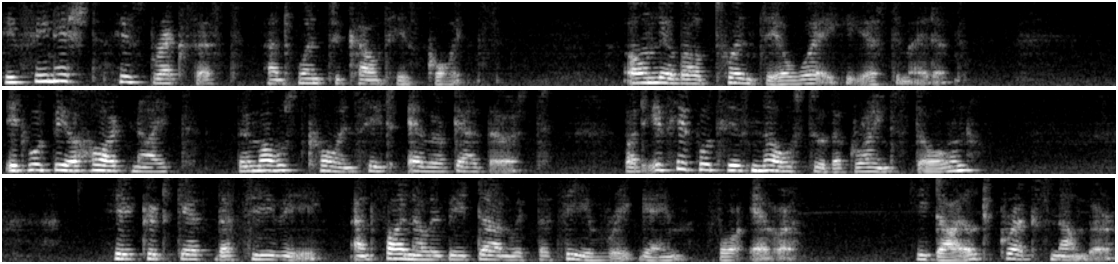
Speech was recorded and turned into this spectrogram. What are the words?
He finished his breakfast and went to count his coins. Only about twenty away, he estimated. It would be a hard night, the most coins he'd ever gathered. But if he put his nose to the grindstone, he could get the TV and finally be done with the thievery game forever. He dialed Greg's number.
